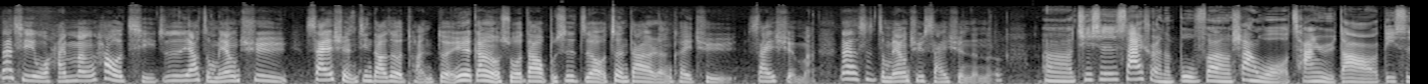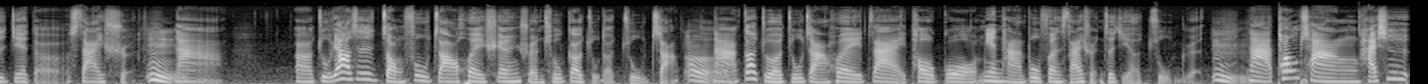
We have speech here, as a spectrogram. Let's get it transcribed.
那其实我还蛮好奇，就是要怎么样去筛选进到这个团队？因为刚刚有说到，不是只有正大的人可以去筛选嘛？那是怎么样去筛选的呢？呃，其实筛选的部分，像我参与到第四届的筛选，嗯，那呃，主要是总副招会先选出各组的组长，嗯，那各组的组长会再透过面谈的部分筛选自己的组员，嗯，那通常还是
